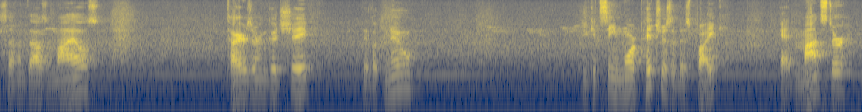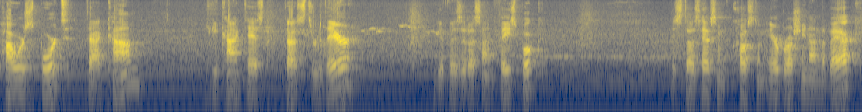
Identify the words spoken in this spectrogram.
7,000 miles. Tires are in good shape. They look new. You can see more pictures of this bike at monsterpowersport.com. You can contact us through there. You can visit us on Facebook. This does have some custom airbrushing on the back.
